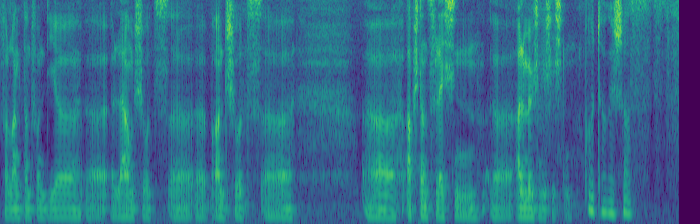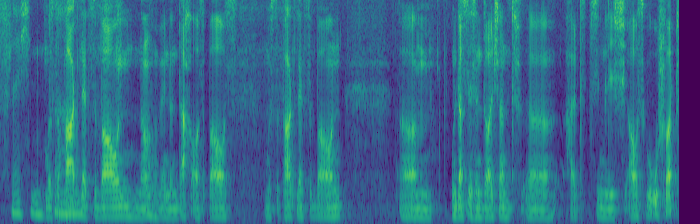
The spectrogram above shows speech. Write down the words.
verlangt dann von dir äh, Lärmschutz, Brandschutz, Abstandsflächen, alle möglichen Geschichten. Bruttogeschoss Flächen. Musst du Parkplätze bauen, ne? wenn du ein Dach ausbaust, musst du Parkplätze bauen. Ähm, und das ist in Deutschland äh, halt ziemlich ausgeufert.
